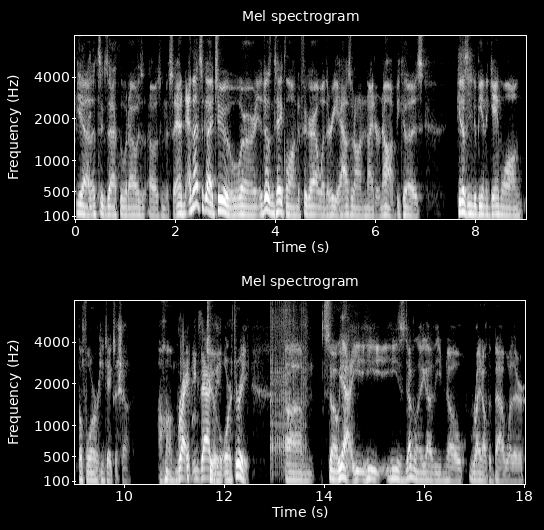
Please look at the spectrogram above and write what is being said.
Yeah, like, that's exactly what I was I was going to say, and and that's a guy too where it doesn't take long to figure out whether he has it on a night or not because he doesn't need to be in a game long before he takes a shot. Um, right, exactly, two or three. Um, so yeah, he, he he's definitely a guy that you know right off the bat whether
